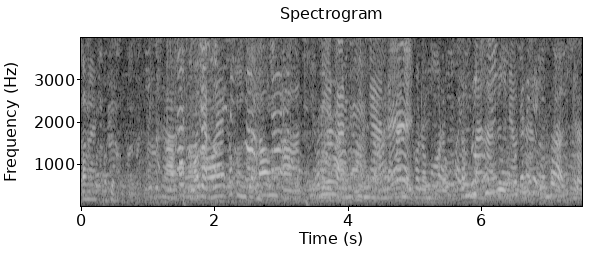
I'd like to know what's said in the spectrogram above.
บ้างฮะ ค่ะก็ขออย่างแรกก็คงจะต้องเอ่อในการทีมงานนะคะในครมเราคงต้องมาหารือแนวทางร่วมกันค่ะ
